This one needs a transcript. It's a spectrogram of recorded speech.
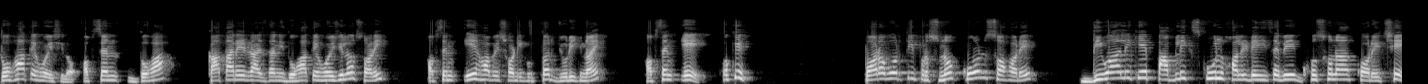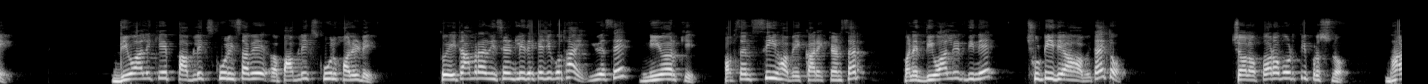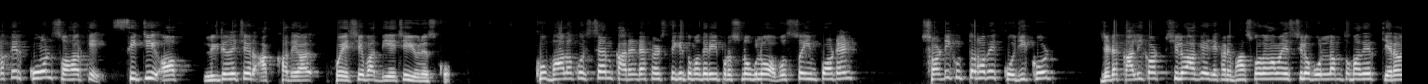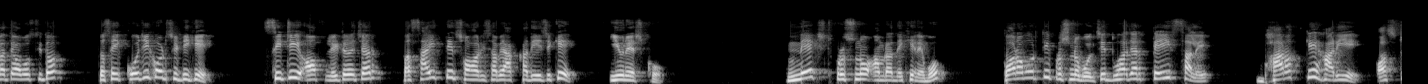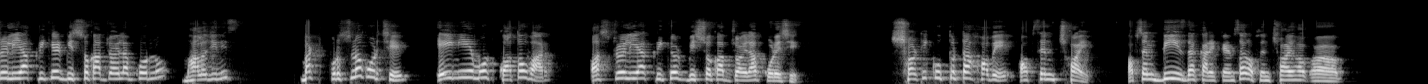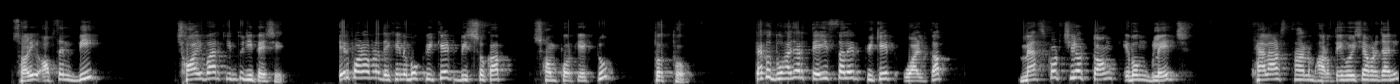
দোহাতে হয়েছিল। অপশন দোহা, কাতারের রাজধানী দোহাতে হয়েছিল সরি অপশন এ হবে সঠিক উত্তর জুরিক নয়। অপশন এ ওকে পরবর্তী প্রশ্ন, কোন শহরে দিওয়ালিকে পাবলিক স্কুল হলিডে হিসেবে ঘোষণা করেছে? দিওয়ালিকে পাবলিক স্কুল হিসাবে পাবলিক স্কুল হলিডে তো এটা আমরা রিসেন্টলি দেখেছি কোথায়? ইউএসএ নিউ ইয়র্কে অপশন সি হবে কারেক্ট অ্যান্সার মানে দিওয়ালির দিনে ছুটি দেওয়া হবে, তাই তো? চলো, পরবর্তী প্রশ্ন। ভারতের কোন শহরকে সিটি অফ লিটারেচার আখ্যা দেওয়া হয়েছে বা দিয়েছে ইউনেস্কো খুব ভালো কোশ্চেন কারেন্ট অ্যাফেয়ার্স থেকে তোমাদের এই প্রশ্নগুলো অবশ্যই ইম্পর্টেন্ট সঠিক উত্তর হবে কোজিকোড, যেটা কালিকট ছিল আগে, যেখানে ভাস্কো দা গামা এসেছিল, বললাম তোমাদের, কেরালাতে অবস্থিত। তো সেই কোজিকোড সিটিকে সিটি অফ লিটারেচার বা সাহিত্যের শহর হিসাবে আখ্যা দিয়েছে কে? ইউনেস্কো নেক্সট প্রশ্ন আমরা দেখে নেব। পরবর্তী প্রশ্ন বলছে দু সালে ভারতকে হারিয়ে অস্ট্রেলিয়া ক্রিকেট বিশ্বকাপ জয়লাভ করল। ভালো জিনিস। বাট প্রশ্ন করছে, এই নিয়ে মোট কতবার অস্ট্রেলিয়া ক্রিকেট বিশ্বকাপ জয়লাভ করেছে? সঠিক উত্তরটা হবে অপশন ছয়। Option B is the correct answer option ছয় সরি অপশন বি ছয় বার কিন্তু জিতেছে। এরপর আমরা দেখে নেব ক্রিকেট বিশ্বকাপ সম্পর্কে একটু তথ্য। দেখো দু হাজার তেইশ সালের ক্রিকেট ওয়ার্ল্ড কাপ। ম্যাসকট ছিল টঙ্ক এবং গ্লেজ। খেলার স্থান ভারতে হয়েছে, আমরা জানি।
